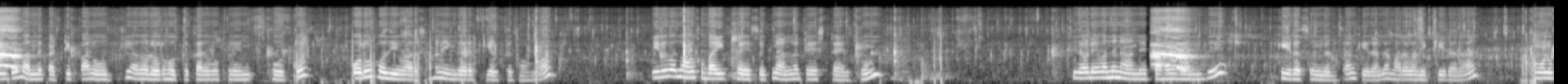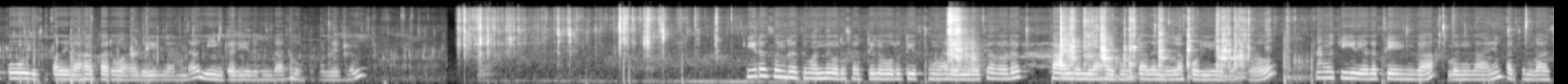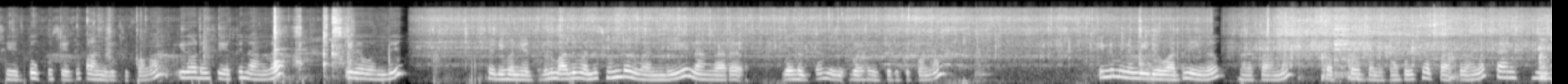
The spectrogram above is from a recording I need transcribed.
இது வந்து கட்டிப்பால் ஊற்றி அதோட ஒரு ஒத்து கருவேப்பிலையும் போட்டு ஒரு கொதி வரசில் நீங்கள் இறக்கி எடுத்துக்கோங்க இது வந்து உங்களுக்கு பைட் ரைஸுக்கு நல்ல டேஸ்ட்டாக இருக்கும் இதோடய வந்து நான் பகல் வந்து கீரை சுண்டல் தான் கீரை மரவள்ளி கீரை தான். உங்களுக்கும் இதுக்கு பதிலாக கருவாடு இருந்தால் மீன் கறி எது இருந்தாலும் எடுத்துக்கொள்ளணும் கீரை சுண்டுறதுக்கு வந்து ஒரு சட்டியில் ஒரு டீஸ்பூன் மாதிரி எண்ணெய் ஊற்றி அதோட காய்ந்த மிளகாய் போட்டு அதை நல்லா பொரிய பொரியதுக்கப்புறம் நாங்கள் கீரையோட தேங்காய் வெங்காயம் பச்சை மிளகாய் சேர்த்து உப்பு சேர்த்து கலந்து வச்சுக்கணும். இதோட சேர்த்து நாங்கள் இதை வந்து ரெடி பண்ணி எடுத்துக்கணும். அது வந்து சுண்டல் வந்து நாங்கள் அரை வேகத்தான் வேக வச்சு எடுத்துக்கணும் இன்னும் இன்னும் வீடியோ பார்த்து நீங்கள் மறக்காமல் சப்ஸ்கிரைப் பண்ணிக்கோங்க. புதுசாக பார்க்குறாங்க தேங்க்யூ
